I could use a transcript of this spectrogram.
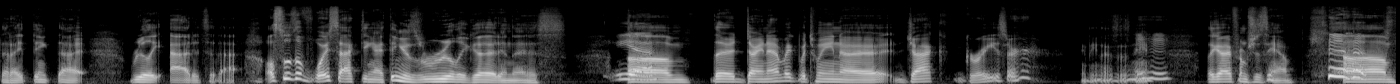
that I think that really added to that. Also the voice acting I think is really good in this. Yeah. Um the dynamic between uh Jack Grazer, I think that's his name. Mm-hmm. The guy from Shazam. Um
